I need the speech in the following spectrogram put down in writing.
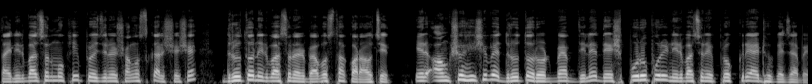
তাই নির্বাচনমুখী প্রয়োজনীয় সংস্কার শেষে দ্রুত নির্বাচনের ব্যবস্থা করা উচিত। এর অংশ হিসেবে দ্রুত রোডম্যাপ দিলে দেশ পুরোপুরি নির্বাচনী প্রক্রিয়ায় ঢুকে যাবে।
